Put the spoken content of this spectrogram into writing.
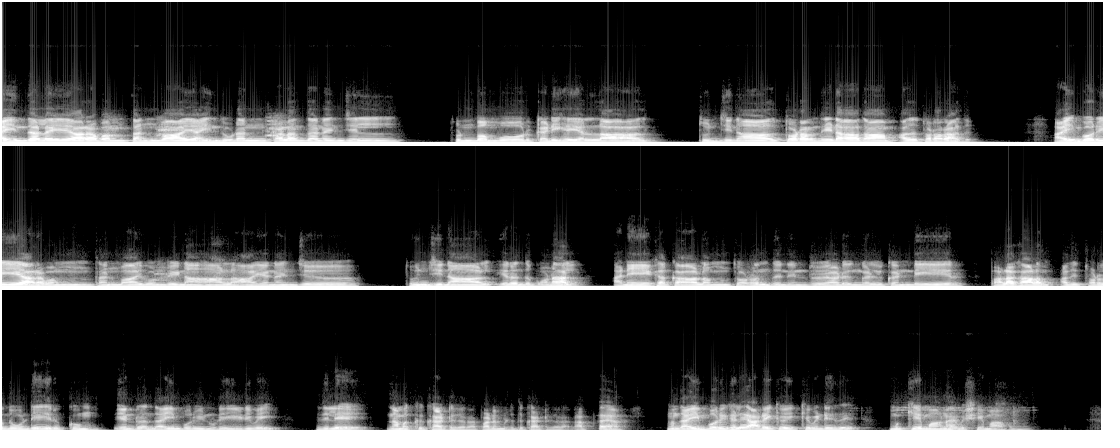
ஐந்தலை அரவம் தன்வாய் ஐந்துடன் கலந்த நெஞ்சில் துன்பம் ஓர் கடிகையல்லால் துஞ்சினால் தொடர்ந்திடாதாம் அது தொடராது. ஐம்பொறி அரவம் தன்வாய் ஒன்றினால் ஆய நெஞ்சு துஞ்சினால் இறந்து போனால் அநேக காலம் தொடர்ந்து நின்று அடுங்கள் கண்டீர். பல காலம் அது தொடர்ந்து கொண்டே இருக்கும் என்று அந்த ஐம்பொறியினுடைய இழிவை இதிலே நமக்கு காட்டுகிறார் படம் எடுத்து காட்டுகிறார். அப்போ அந்த ஐம்பொறிகளை அடக்கி வைக்க வேண்டியது முக்கியமான விஷயமாகும்.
